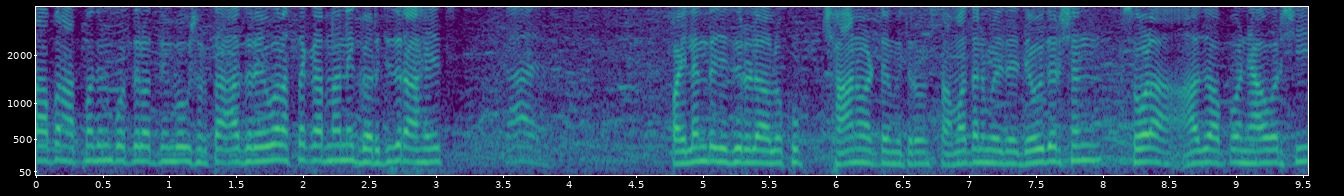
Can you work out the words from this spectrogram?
आता आपण आतमधून पोहोचलेलो तुम्ही बघू शकता. आज रविवार असल्या कारणाने गर्दी तर आहेच. पहिल्यांदा जेजुरीला आलो. खूप छान वाटतं मित्र. समाधान मिळते देवदर्शन सोहळा हा जो आपण ह्या वर्षी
